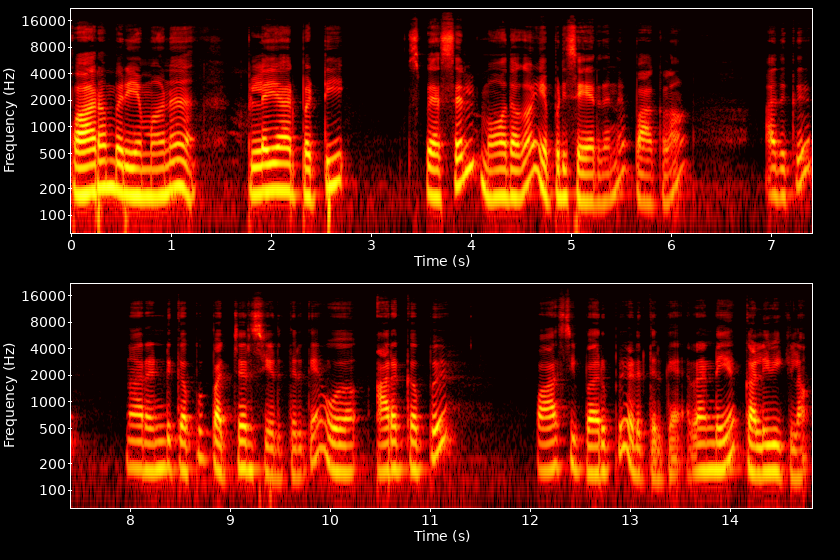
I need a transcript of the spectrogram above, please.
பாரம்பரியமான பிள்ளையார்பட்டி ஸ்பெஷல் மோதகம் எப்படி செய்கிறதுன்னு பார்க்கலாம். அதுக்கு நான் ரெண்டு கப்பு பச்சரிசி எடுத்திருக்கேன். ஒ அரை கப்பு பாசி பருப்பு எடுத்திருக்கேன். ரெண்டையும் கழுவிக்கலாம்.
